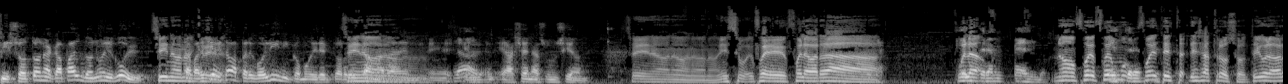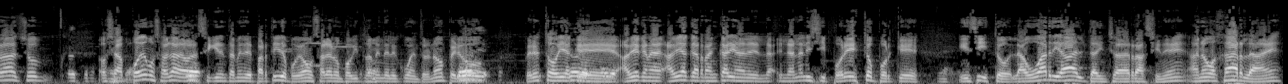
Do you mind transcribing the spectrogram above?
pisotón a Capaldo, no el gol. Sí, no, no, parecía que estaba Pergolini como director Sí, de no, cámara no, en- no. en- Claro. en- allá en Asunción. Sí, no, no, no, no. Eso fue, fue la verdad. Fue la, tremendo. no, fue, fue, Es mu- tremendo. fue des- desastroso. Te digo la verdad, yo. O sea, podemos hablar ahora si quieren también del partido, porque vamos a hablar un poquito también del encuentro, ¿no? Pero, pero esto había que, había que, había que arrancar el, el análisis por esto, porque, insisto, la guardia alta hincha de Racing, ¿eh? A no bajarla, ¿eh?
